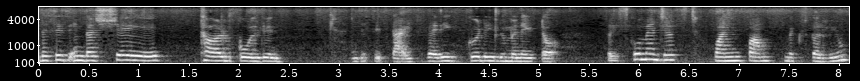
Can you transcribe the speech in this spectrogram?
This is in the shade third golden this is guys very good illuminator तो इसको मैं जस्ट वन पम्प मिक्स कर रही हूँ।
